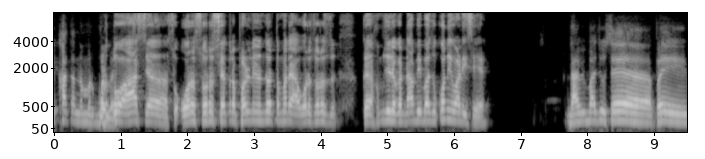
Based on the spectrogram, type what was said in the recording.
એક ખાતા નંબર બોલે. તો આ ઓરસ ઓરસ ક્ષેત્રફળની અંદર તમારે આ ઓરસ ઓરસ કે સમજી લો કે ડાબી બાજુ કોની વાડી છે? ડાબી બાજુ છે ભાઈ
